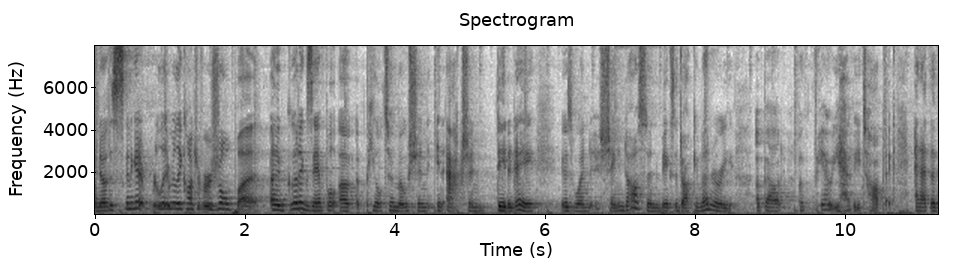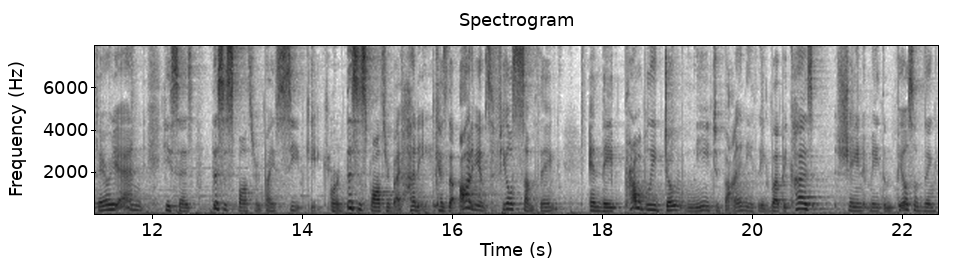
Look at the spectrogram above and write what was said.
I know this is gonna get really, really controversial, but a good example of appeal to emotion in action day to day is when Shane Dawson makes a documentary about a very heavy topic. And at the very end, he says, This is sponsored by SeatGeek, or this is sponsored by Honey, because the audience feels something and they probably don't need to buy anything, but because Shane made them feel something,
